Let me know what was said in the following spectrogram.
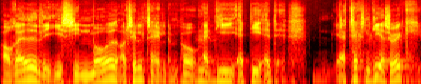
og redelig i sin måde at tiltale dem på, mm. at de, at de, at, ja, teksten giver os jo ikke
